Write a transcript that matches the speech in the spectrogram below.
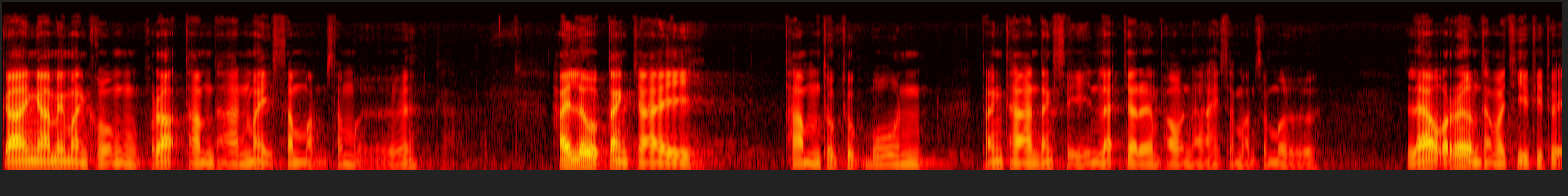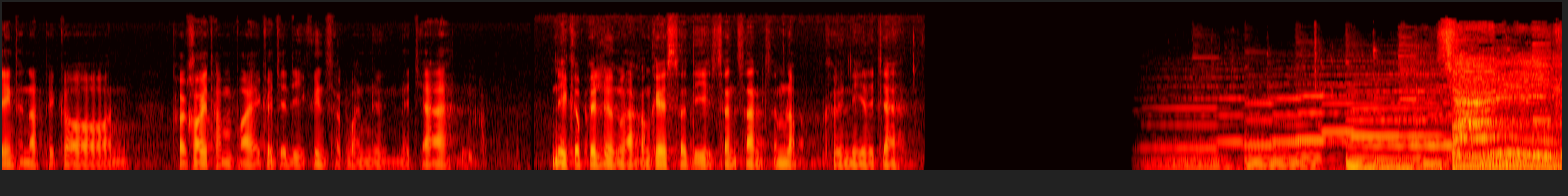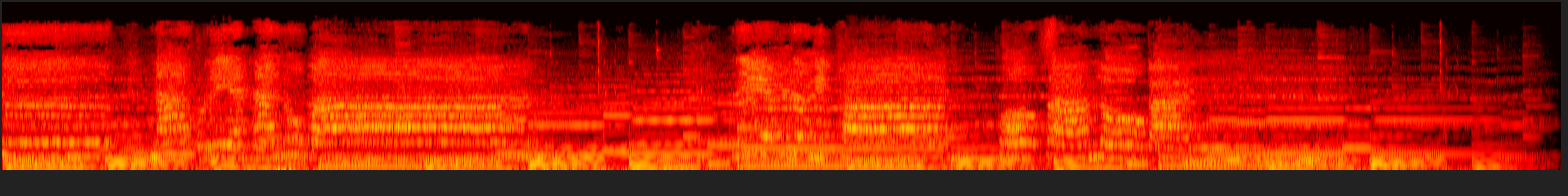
การงานไม่มั่นคง เพราะทำทานไม่สม่ำเสมอ ให้ลูกตั้งใจทำทุกๆบุญ ทั้งทานทั้งศีลและเจริญภาวนาให้สม่ำเสมอ แล้วเริ่มทำอาชีพที่ตัวเองถนัดไปก่อน ค่อยๆทำไปก็จะดีขึ้นสักวันหนึ่งนะจ๊ะ นี่ก็เป็นเรื่องราวของเคสสตี้สั้น ๆสำหรับคืนนี้นะจ๊ะ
